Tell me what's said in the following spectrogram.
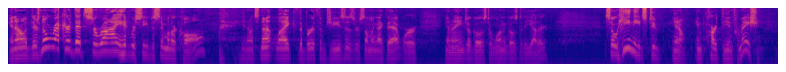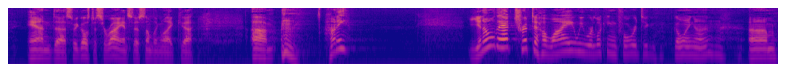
You know, there's no record that Sarai had received a similar call. You know, it's not like the birth of Jesus or something like that, where you know, an angel goes to one and goes to the other. So he needs to, you know, impart the information. And uh, so he goes to Sarai and says something like, uh, um, Honey, you know that trip to Hawaii we were looking forward to going on? Um,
